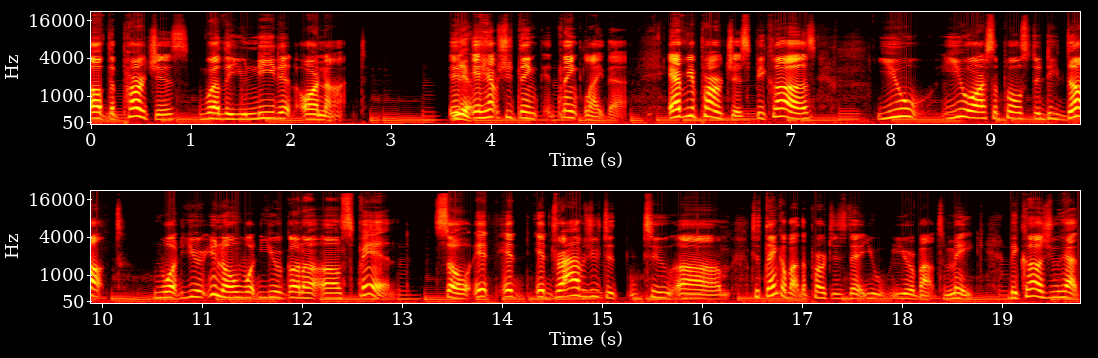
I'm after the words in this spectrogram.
of the purchase whether you need it or not. It, Yeah. it helps you think think like that. Every purchase because you you are supposed to deduct what you're you know what you're gonna uh, spend. So it, it it drives you to to um to think about the purchase that you you're about to make because you have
